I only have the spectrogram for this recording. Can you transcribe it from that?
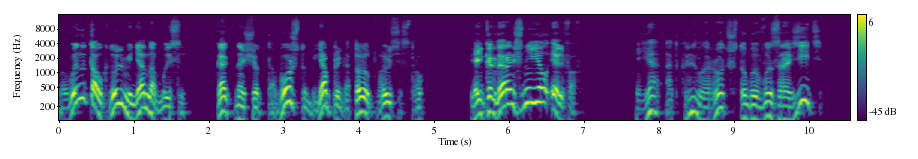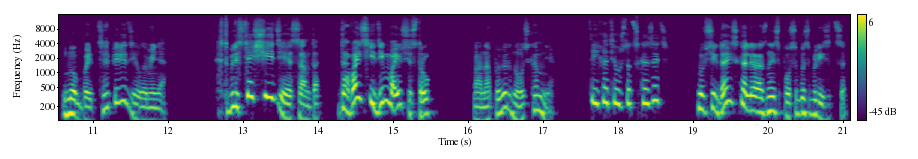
Но вы натолкнули меня на мысль. Как насчет того, чтобы я приготовил твою сестру? Я никогда раньше не ел эльфов. Я открыла рот, чтобы возразить, но Бетти опередила меня. «Это блестящая идея, Санта. Давай съедим мою сестру». Она повернулась ко мне. «Ты хотел что-то сказать? Мы всегда искали разные способы сблизиться.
